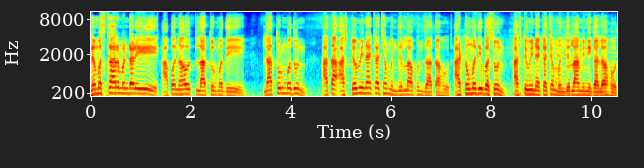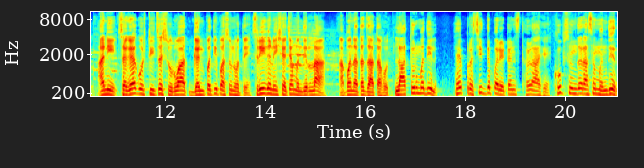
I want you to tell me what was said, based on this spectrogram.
नमस्कार मंडळी आपण आहोत लातूरमध्ये. लातूरमधून आता अष्टविनायकाच्या मंदिरला आपण जात आहोत. ऑटोमध्ये बसून अष्टविनायकाच्या मंदिरला आम्ही निघालो आहोत. आणि सगळ्या गोष्टीचं सुरुवात गणपतीपासून होते. श्री गणेशाच्या मंदिरला आपण आता जात आहोत. लातूरमधील हे प्रसिद्ध पर्यटन स्थळ आहे. खूप सुंदर असं मंदिर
